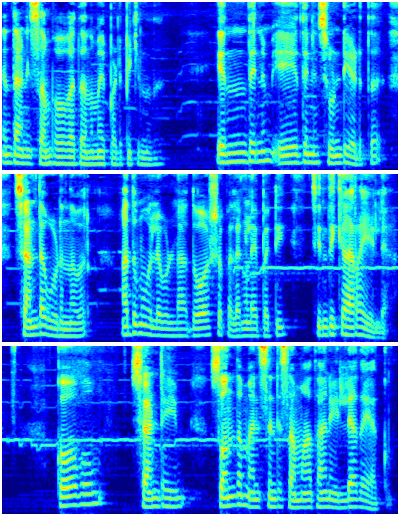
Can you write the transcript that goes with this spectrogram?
എന്താണ് ഈ സംഭവകഥ നമ്മെ പഠിപ്പിക്കുന്നത്? എന്തിനും ഏതിനും ചുണ്ടിയെടുത്ത് ശണ്ട കൂടുന്നവർ അതുമൂലമുള്ള ദോഷഫലങ്ങളെപ്പറ്റി ചിന്തിക്കാറേയില്ല. കോപവും ശണ്ടയും സ്വന്തം മനസ്സിന്റെ സമാധാനം ഇല്ലാതെയാക്കും.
